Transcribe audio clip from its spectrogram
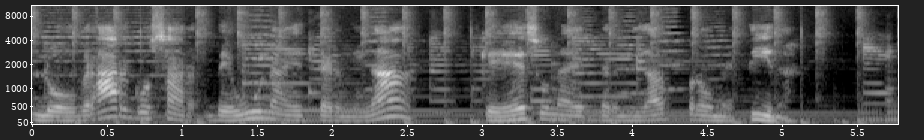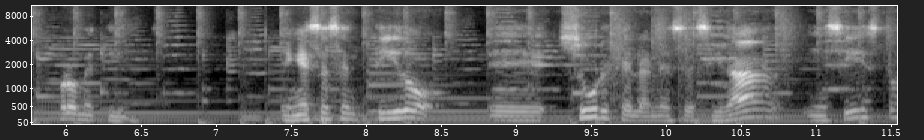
lograr gozar de una eternidad que es una eternidad prometida. Prometida. En ese sentido, eh, surge la necesidad, insisto,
